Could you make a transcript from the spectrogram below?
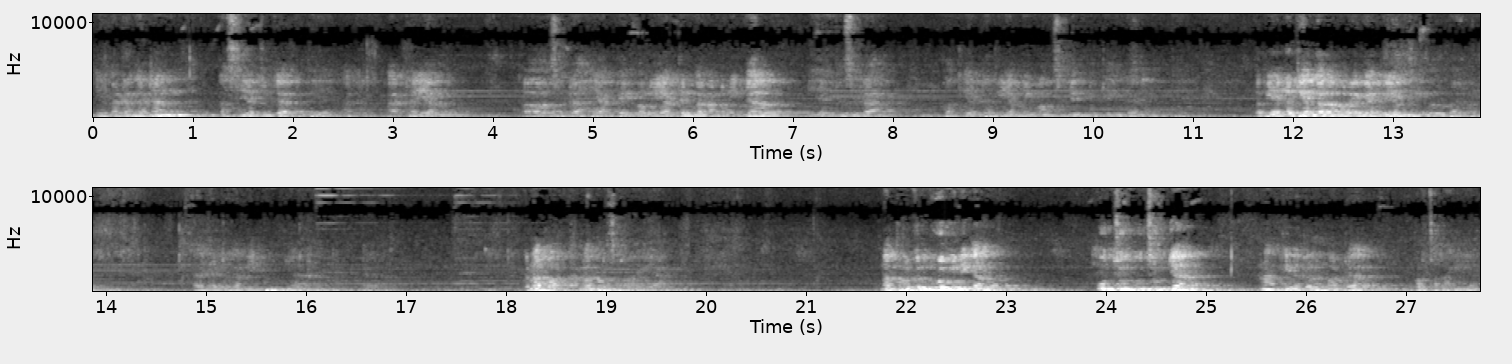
ya kadang-kadang kasihan juga gitu ya. Ada, ada yang sudah yakin kalau yakin karena meninggal ya itu sudah bagian dari yang memang sulit untuk dihindari. Tapi ada di antara mereka itu yang single parent hanya dengan ibunya. Ya. Kenapa? Karena perceraian. Nah broken home ini kan ujung-ujungnya nanti adalah pada perceraian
